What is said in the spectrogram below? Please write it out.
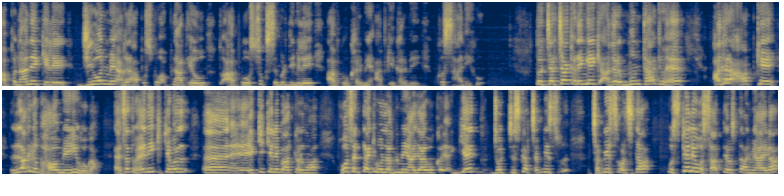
अपनाने के लिए, जीवन में अगर आप उसको अपनाते हो तो आपको सुख समृद्धि मिले, आपको घर में, आपके घर में खुशहाली हो। तो चर्चा करेंगे कि अगर मुंथा जो है अगर आपके लग्न भाव में ही होगा, ऐसा तो है नहीं कि केवल एक ही के लिए बात करूँगा। हो सकता है कि वो लग्न में आ जाए, वो ये जो जिसका छब्बीस छब्बीस वर्ष था, उसके लिए वो सातवें स्थान में आएगा,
